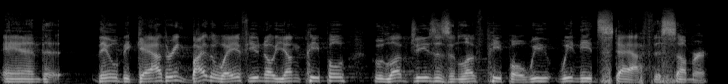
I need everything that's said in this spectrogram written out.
and they will be gathering. By the way, if you know young people who love Jesus and love people, we, we need staff this summer.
